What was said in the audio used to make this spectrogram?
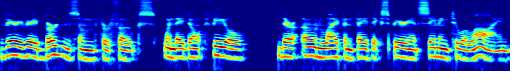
very, very burdensome for folks when they don't feel their own life and faith experience seeming to align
